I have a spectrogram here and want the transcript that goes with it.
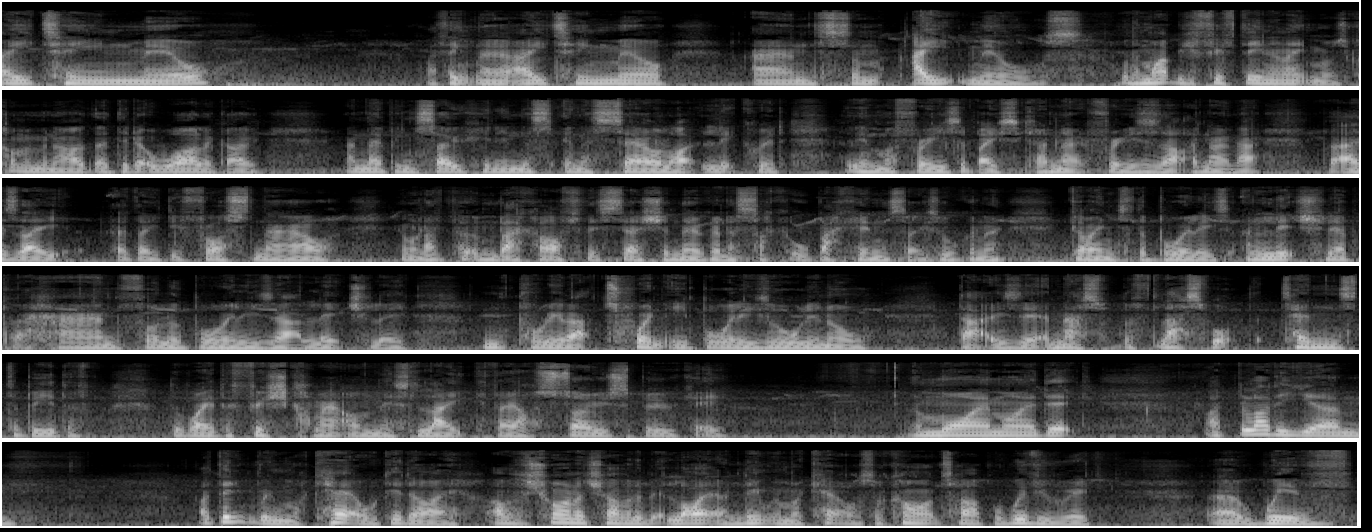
18 mil. I think they're 18 mil and some 8 mils. Well, there might be 15 and 8 mils. I can't remember now. I did it a while ago, and they've been soaking in this in a cell like liquid in my freezer. Basically, I know it freezes up. I know that, but as they as they defrost now, and when I put them back after this session, they're going to suck it all back in. So it's all going to go into the boilies. And literally, I put a handful of boilies out. Literally, mm, probably about 20 boilies all in all that is it and that's what the, that's what tends to be the the way the fish come out on this lake they are so spooky and why am I a dick I bloody um I didn't bring my kettle did I I was trying to travel a bit lighter and didn't bring my kettle so I can't tie up a withy rig uh, with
